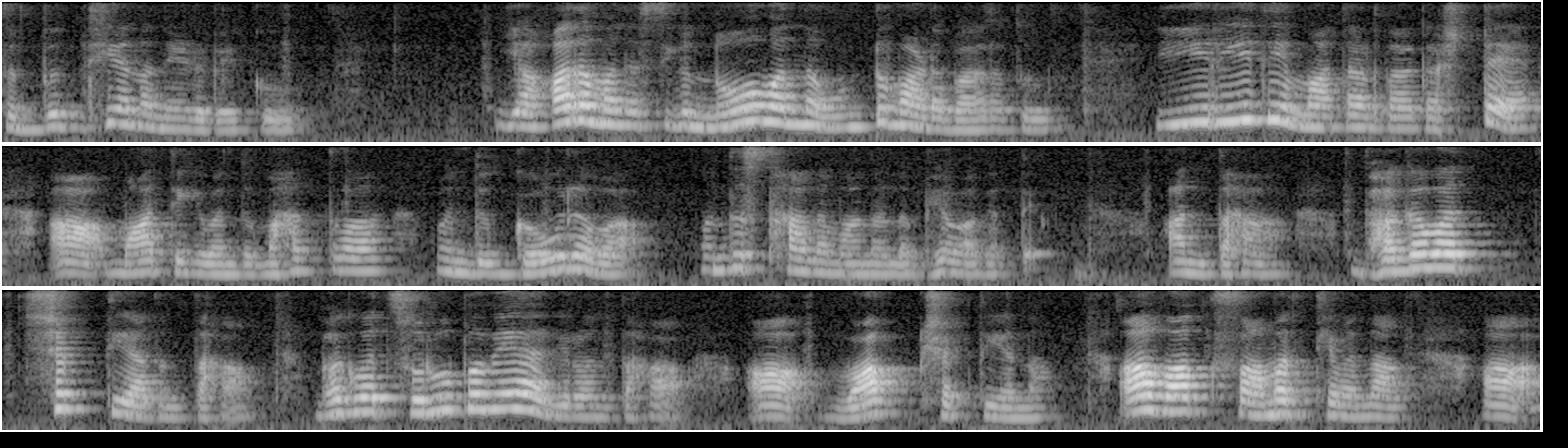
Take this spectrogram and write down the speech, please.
ಸದ್ಬುದ್ಧಿಯನ್ನು ನೀಡಬೇಕು. ಯಾರ ಮನಸ್ಸಿಗೂ ನೋವನ್ನು ಉಂಟು ಮಾಡಬಾರದು. ಈ ರೀತಿ ಮಾತಾಡಿದಾಗಷ್ಟೇ ಆ ಮಾತಿಗೆ ಒಂದು ಮಹತ್ವ, ಒಂದು ಗೌರವ, ಒಂದು ಸ್ಥಾನಮಾನ ಲಭ್ಯವಾಗತ್ತೆ. ಅಂತಹ ಭಗವತ್ ಶಕ್ತಿಯಾದಂತಹ, ಭಗವತ್ ಸ್ವರೂಪವೇ ಆಗಿರುವಂತಹ ಆ ವಾಕ್ ಶಕ್ತಿಯನ್ನು, ಆ ವಾಕ್ ಸಾಮರ್ಥ್ಯವನ್ನು ಆ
